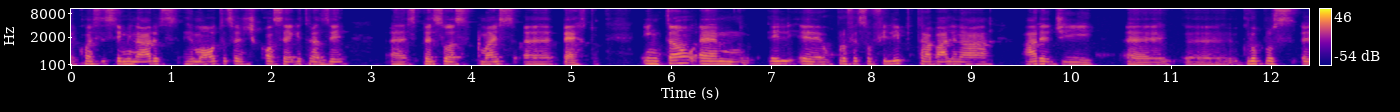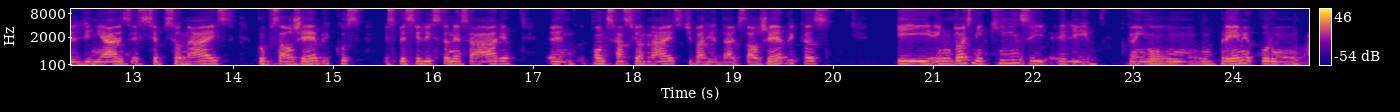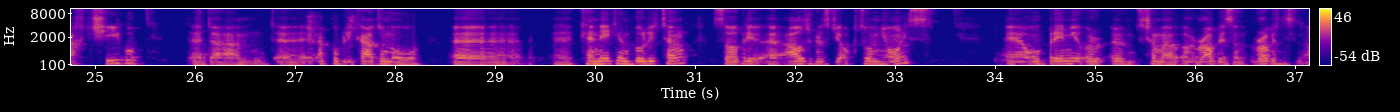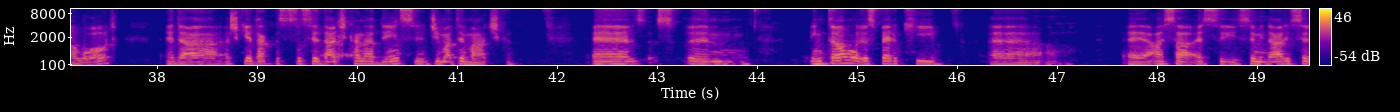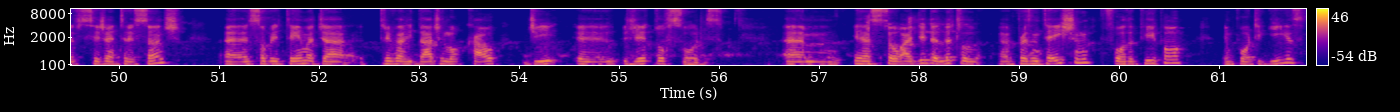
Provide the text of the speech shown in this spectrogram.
com esses seminários remotos, a gente consegue trazer as pessoas mais perto. Então, é, ele, é, o professor Felipe trabalha na área de é, é grupos é, lineares excepcionais, grupos algébricos, especialista nessa área, pontos racionais de variedades algébricas, e em 2015 ele ganhou um, um prêmio por um artigo é, da, publicado no Canadian Bulletin sobre álgebras de octoniões, é um prêmio se chama Robinson, Robinson Award, é da, acho que é da Sociedade Canadense de Matemática. É, então, eu espero que uh, essa, esse seminário seja interessante uh, sobre o tema de trivialidade local de uh, G-torsores. Um, yeah, so I did a little uh, presentation for the people in Portuguese,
